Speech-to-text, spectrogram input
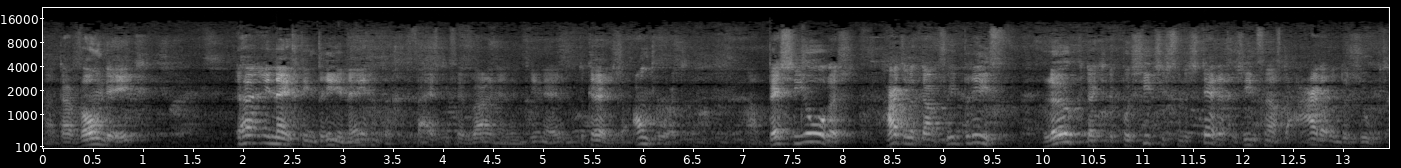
Nou, daar woonde ik in 1993, 15 februari 1993. Toen kregen ze antwoord. Nou, beste Joris, hartelijk dank voor je brief. Leuk dat je de posities van de sterren gezien vanaf de aarde onderzoekt.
